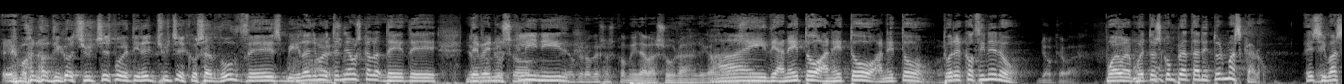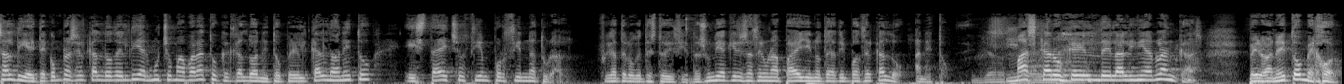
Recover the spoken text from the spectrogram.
Eh, bueno, digo chuches porque tienen chuches, cosas dulces. Miguel Áñez, No, bueno, eso. tendríamos que hablar de, de, Venus eso- Clinic. Yo creo que eso es comida basura, digamos Ay, así. de Aneto, Aneto, Aneto. ¿Tú eres cocinero? Yo que va. Pues bueno, pues entonces cómprate Aneto, es más caro. Eh, Si vas al día y te compras el caldo del día, es mucho más barato que el caldo Aneto, pero el caldo Aneto está hecho 100% natural. Fíjate lo que te estoy diciendo. Es un día quieres hacer una paella y no te da tiempo de hacer caldo, Aneto. Más caro que el de las líneas blancas, pero Aneto mejor.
